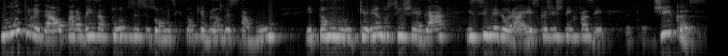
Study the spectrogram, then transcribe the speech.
Muito legal. Parabéns a todos esses homens que estão quebrando esse tabu e estão querendo se enxergar e se melhorar. É isso que a gente tem que fazer. Dicas.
